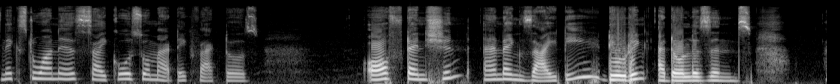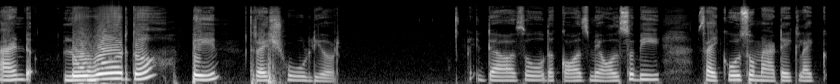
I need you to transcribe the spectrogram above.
Next one is psychosomatic factors of tension and anxiety during adolescence and lower the pain threshold here. It, Uh, so the cause may also be psychosomatic like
